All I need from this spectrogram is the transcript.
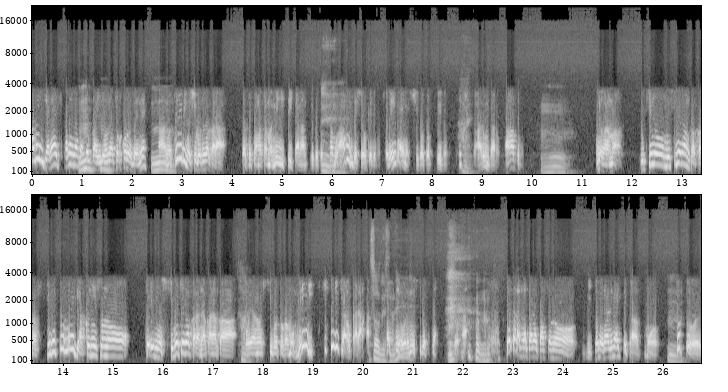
あるんじゃないですかね。なんかどっかいろんなところでね、うん。あのテレビの仕事だからだってたまたま目についたなんていうことええ多分あるんでしょうけどもそれ以外の仕事っていうのもはいきっとあるんだろうなと思って。うん。だからまあうちの娘なんかからするとね逆にそのテレビの仕事だからなかなかはい親の仕事がもう目につきすぎちゃうから、そうですよね。俺の仕事なんですよ。だからなかなかその認められないっていうかもううんちょっと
